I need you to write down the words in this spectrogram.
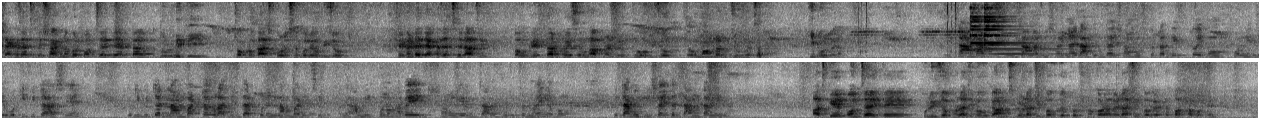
দেখা যাচ্ছে যে শাহনগর পঞ্চায়েতে একটা দুর্নীতি চক্র কাজ করেছে বলে অভিযোগ। সেখানটায় দেখা যাচ্ছে রাজীব বাবু গ্রেপ্তার হয়েছে এবং আপনার বিরুদ্ধে অভিযোগ এবং মামলা রুজু হয়েছে। কি বলবেন আপনি? এটা আমার জানা বিষয় নয় রাজীব দাই সমস্তটা দেখতো এবং ফোনে যে ওটিপিটা আসে ওটিপিটার নাম্বারটাও রাজীব দার ফোনের নাম্বারই ছিল। মানে আমি কোনোভাবে এর সঙ্গে জড়িত নই এবং এটা আমি বিষয়টা জানতামই না। আজকে পঞ্চায়েতে পুলিশ যখন রাজীববাবুকে আনছিল রাজীববাবুকে প্রশ্ন করা হলে রাজীববাবু একটা কথা বলেন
